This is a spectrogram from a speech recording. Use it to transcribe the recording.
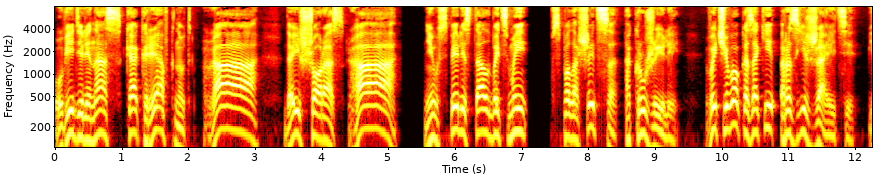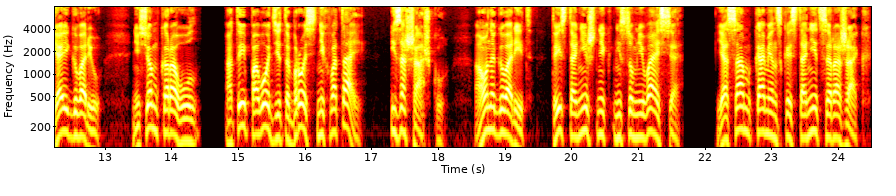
Увидели нас, как рявкнут «Га!» Да еще раз «Га!» Не успели, стал быть, мы всполошиться, окружили. Вы чего, казаки, разъезжаете? Я и говорю, несем караул, а ты поводья-то брось, не хватай. И за шашку. А он и говорит, ты, станишник, не сомневайся, я сам Каменской станицы рожак.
